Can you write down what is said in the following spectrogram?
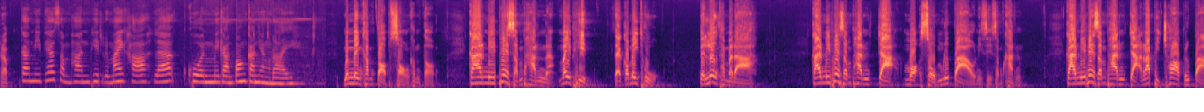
ครับ การมีเพศสัมพันธ์ผิดหรือไม่คะ และควรมีการป้องกันอย่างไร มันเป็นคำตอบสองคำตอบ การมีเพศสัมพันธ์น่ะไม่ผิดแต่ก็ไม่ถูก เป็นเรื่องธรรมดา การมีเพศสัมพันธ์จะเหมาะสมหรือเปล่านี่สิสำคัญ การมีเพศสัมพันธ์จะรับผิดชอบหรือเปล่า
